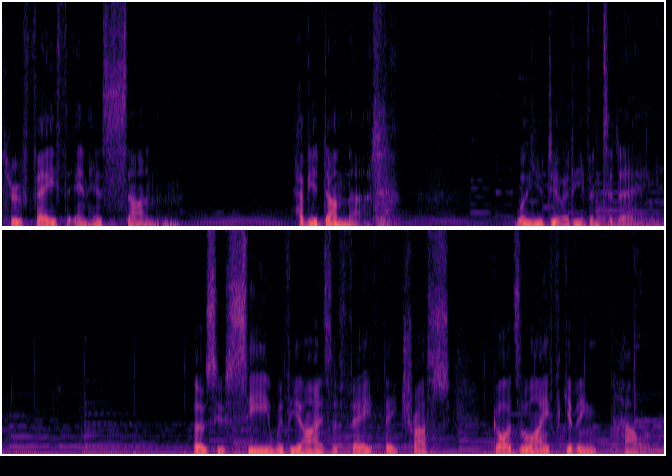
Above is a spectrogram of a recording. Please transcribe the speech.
through faith in his Son. Have you done that? Will you do it even today? Those who see with the eyes of faith, they trust God's life giving power.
